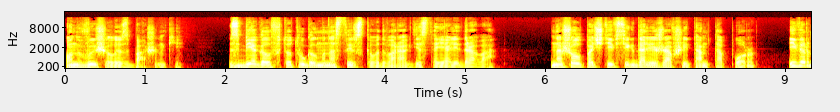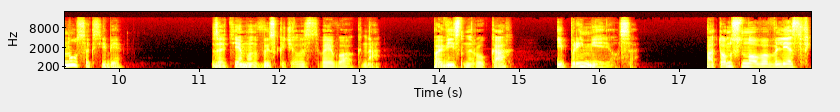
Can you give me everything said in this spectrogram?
Он вышел из башенки, сбегал в тот угол монастырского двора, где стояли дрова, нашел почти всегда лежавший там топор и вернулся к себе. Затем он выскочил из своего окна, повис на руках и примерился. Потом снова влез в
